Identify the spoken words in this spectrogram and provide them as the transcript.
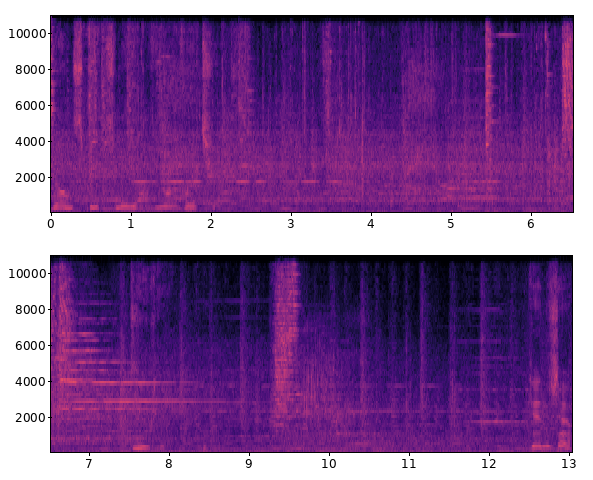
Don't speak to me of your virtue. Duty. Kinship.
